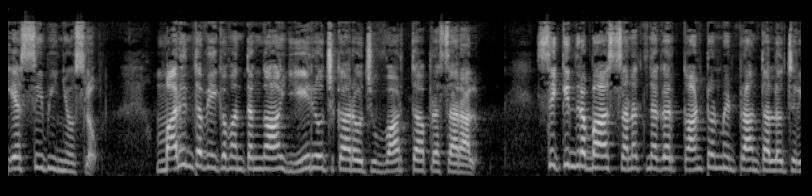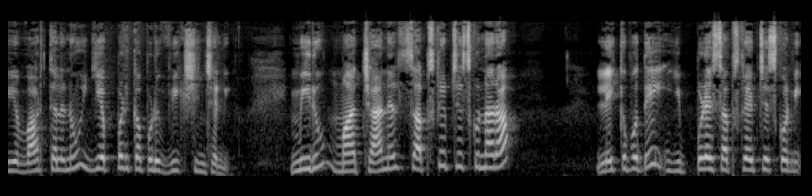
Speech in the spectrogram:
ఎస్సీబీ న్యూస్లో. మరింత వేగవంతంగా ఏ రోజుకా రోజు వార్తా ప్రసారాలు. సికింద్రాబాద్ సనత్ నగర్ కాంటోన్మెంట్ ప్రాంతాల్లో జరిగే వార్తలను ఎప్పటికప్పుడు వీక్షించండి. మీరు మా ఛానల్ సబ్స్క్రైబ్ చేసుకున్నారా? లేకపోతే ఇప్పుడే సబ్స్క్రైబ్ చేసుకోండి.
